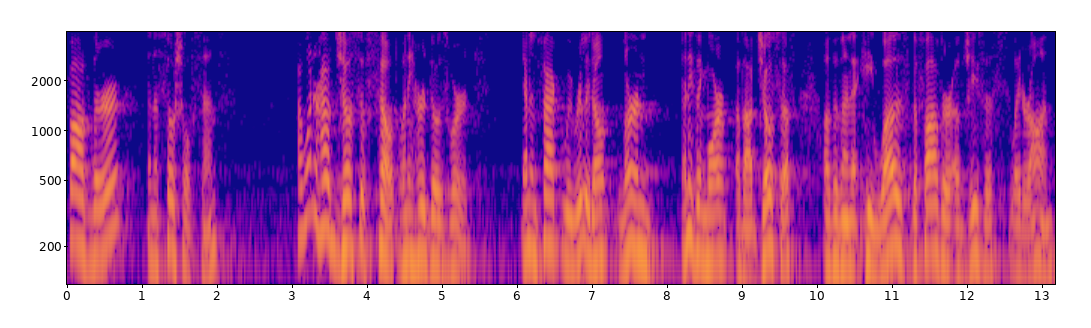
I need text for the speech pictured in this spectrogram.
father in a social sense. I wonder how Joseph felt when he heard those words. And in fact, we really don't learn anything more about Joseph other than that he was the father of Jesus later on.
